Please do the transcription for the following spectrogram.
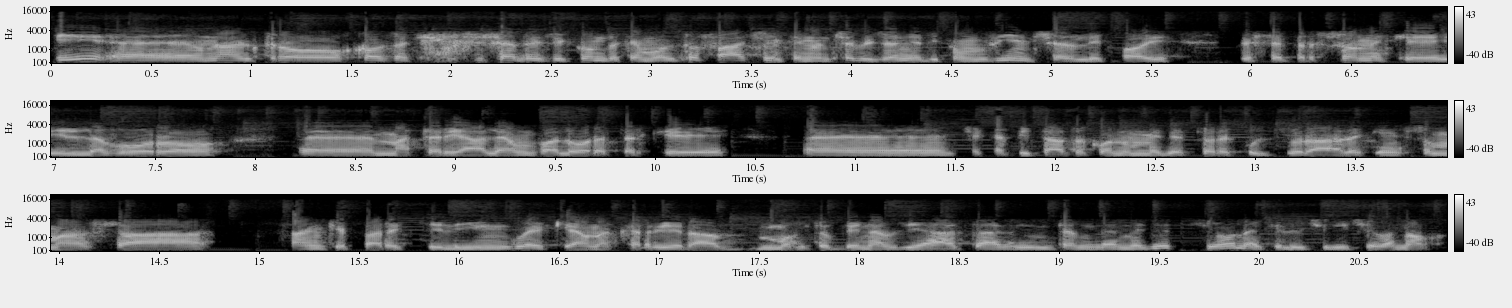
e eh, un'altra cosa che ci siamo resi conto che è molto facile è che non c'è bisogno di convincerli poi queste persone che il lavoro eh, materiale ha un valore perché eh, ci è capitato con un mediatore culturale che insomma sa anche parecchie lingue, che ha una carriera molto ben avviata all'interno della mediazione, che lui ci diceva no,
